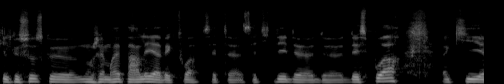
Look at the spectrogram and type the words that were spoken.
quelque chose que, dont j'aimerais parler avec toi, cette, cette idée d'espoir de, qui,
